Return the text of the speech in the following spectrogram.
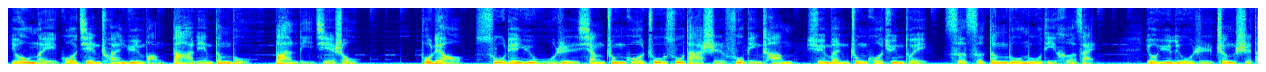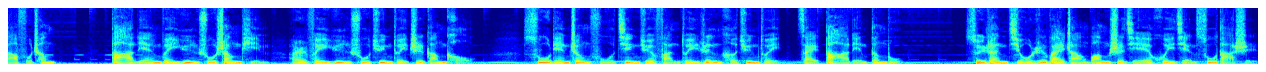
由美国舰船运往大连登陆办理接收。不料，苏联于五日向中国驻苏大使傅秉常询问中国军队此次登陆目的何在。又于六日正式答复称，大连为运输商品而非运输军队之港口。苏联政府坚决反对任何军队在大连登陆。虽然九日外长王世杰会见苏大使，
